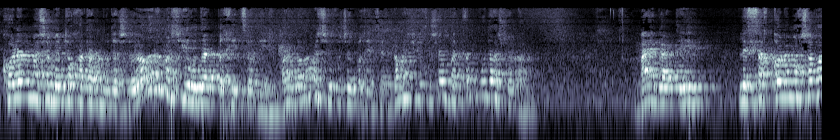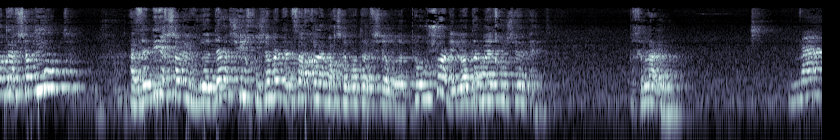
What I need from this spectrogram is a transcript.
כולל מה שבתוך התת מודע שלה, לא רק מה שהיא יודעת בחיצוני, לא מה שהיא חושבת בחיצוני, גם מה שהיא חושבת בתת מודע שלה. מה הגעתי? לסך כל המחשבות האפשריות. אז אני עכשיו יודע שהיא חושבת את סך כל המחשבות האפשריות. פירושו, אני לא יודע מה היא חושבת. בכלל. מה?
